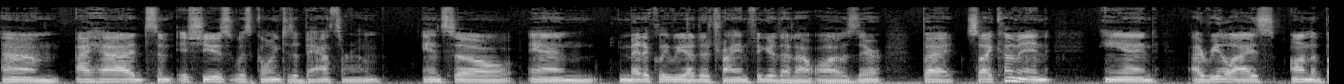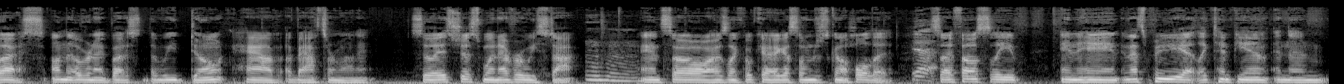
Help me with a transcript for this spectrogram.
um, I had some issues with going to the bathroom, and so and medically we had to try and figure that out while I was there. But so I come in and I realize on the bus, on the overnight bus, that we don't have a bathroom on it. So it's just whenever we stop. Mm-hmm. And so I was like, okay, I guess I'm just gonna hold it. Yeah. So I fell asleep, and then and that's pretty at like 10 p.m. And then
